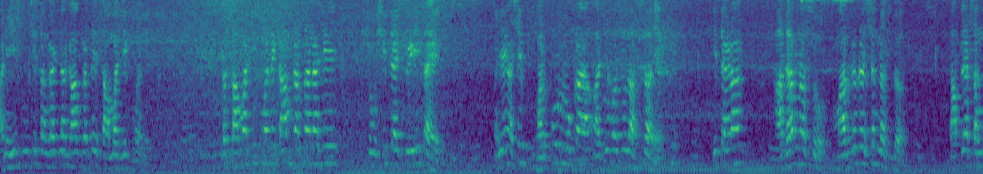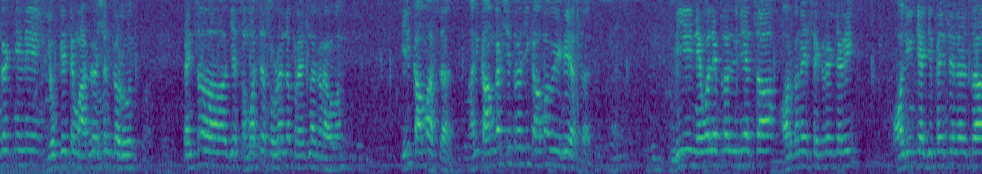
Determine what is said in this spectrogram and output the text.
आणि ही तुमची संघटना काम करते सामाजिकमध्ये. तर सामाजिकमध्ये काम करताना जे शोषित आहेत पीडित आहेत म्हणजे असे भरपूर लोक आजूबाजूला असतात की त्यांना आधार नसतो मार्गदर्शन नसतं. आपल्या संघटनेने योग्य ते मार्गदर्शन करून त्यांचं जे समस्या सोडवण्याचा प्रयत्न करावा. ही कामं असतात. आणि कामगार क्षेत्राची कामं वेगळी असतात. मी नेव्हल एम्प्लॉईज युनियनचा organise secretary all India defence सेनरचा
